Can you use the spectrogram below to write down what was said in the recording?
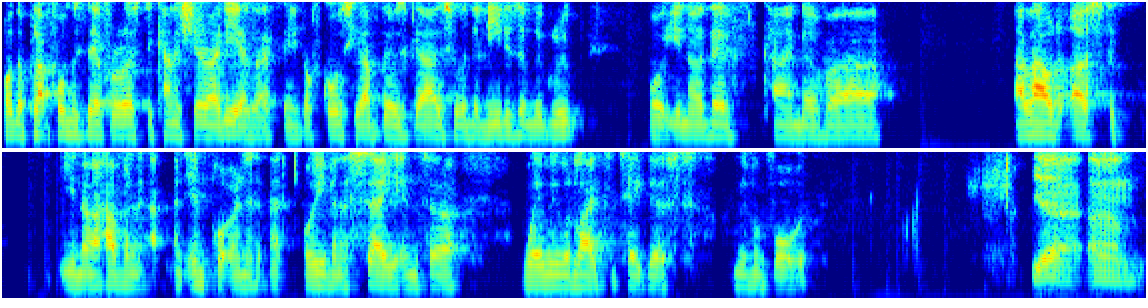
but the platform is there for us to kind of share ideas, I think. Of course, you have those guys who are the leaders of the group but you know they've kind of uh, allowed us to you know have an, an input or even a say into where we would like to take this moving forward yeah um,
